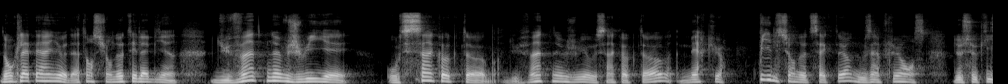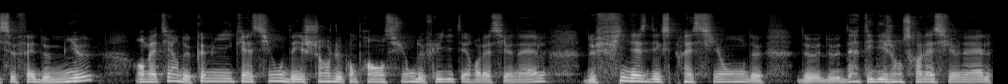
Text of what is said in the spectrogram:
Donc la période, attention, notez-la bien, du 29 juillet au 5 octobre, du 29 juillet au 5 octobre, Mercure pile sur notre secteur nous influence de ce qui se fait de mieux en matière de communication, d'échange, de compréhension, de fluidité relationnelle, de finesse d'expression, d'intelligence de, relationnelle.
